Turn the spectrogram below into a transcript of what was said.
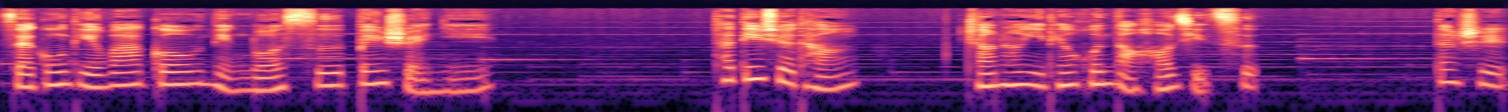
在工地挖沟、拧螺丝、背水泥。她低血糖，常常一天昏倒好几次。但是，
